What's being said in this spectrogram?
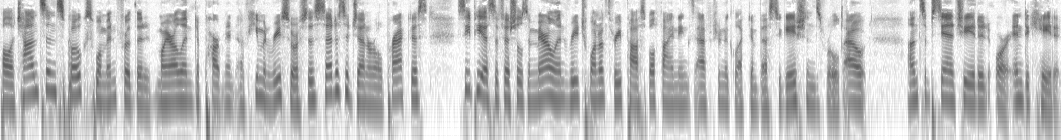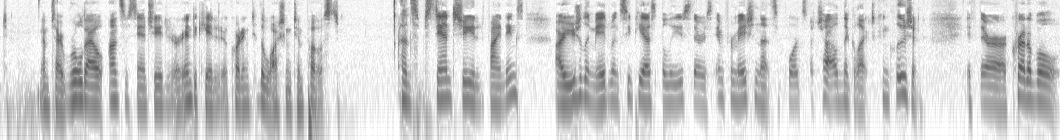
Paula Thompson, spokeswoman for the Maryland Department of Human Resources, said as a general practice, CPS officials in Maryland reach one of three possible findings after neglect investigations ruled out unsubstantiated or indicated. I'm sorry, ruled out unsubstantiated or indicated, according to the Washington Post. Unsubstantiated findings are usually made when CPS believes there is information that supports a child neglect conclusion. If there are credible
